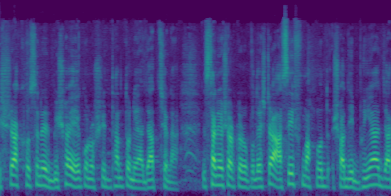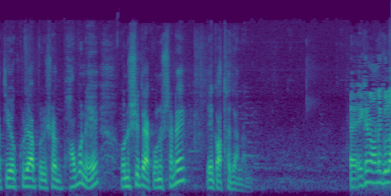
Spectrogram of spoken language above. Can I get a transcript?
ইশরাক হোসেনের বিষয়ে কোনো সিদ্ধান্ত নেওয়া যাচ্ছে না। স্থানীয় সরকার উপদেষ্টা আসিফ মাহমুদ সজীব ভূঁইয়া জাতীয় ক্রীড়া পরিষদ ভবনে অনুষ্ঠিত এক অনুষ্ঠানে এ কথা জানান। এখানে অনেকগুলো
